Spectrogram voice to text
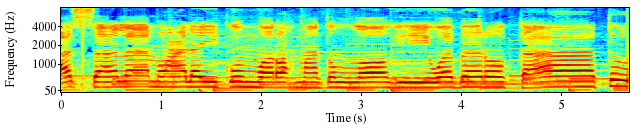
Assalamualaikum warahmatullahi wabarakatuh.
